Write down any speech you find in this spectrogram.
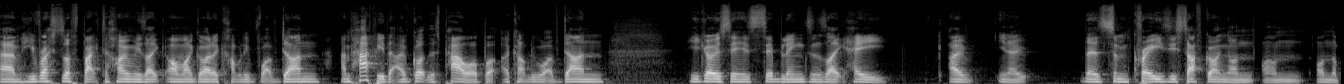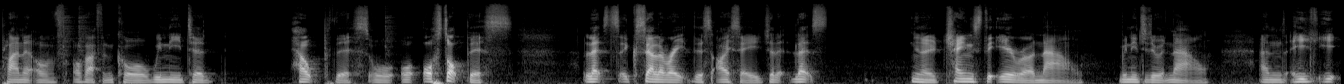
Um, he rushes off back to home. He's like, "Oh my god, I can't believe what I've done. I'm happy that I've got this power, but I can't believe what I've done." He goes to his siblings and is like, "Hey, I, you know, there's some crazy stuff going on on on the planet of of Athencore. We need to help this or or, or stop this. Let's accelerate this ice age. Let- Let's, you know, change the era now. We need to do it now." And he, he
